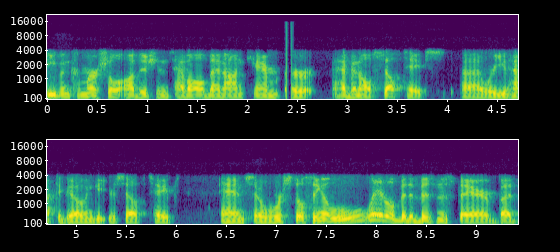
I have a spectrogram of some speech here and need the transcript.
even commercial auditions have all been on camera or have been all self tapes, uh, where you have to go and get yourself taped. And so we're still seeing a little bit of business there, but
